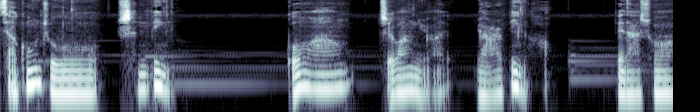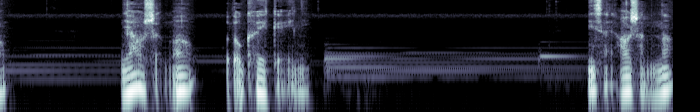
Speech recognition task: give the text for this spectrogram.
小公主生病了，国王指望女儿女儿病好，对她说：“你要什么，我都可以给你。你想要什么呢？”“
